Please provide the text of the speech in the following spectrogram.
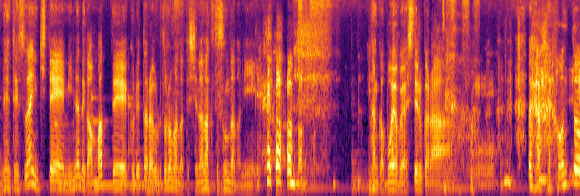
ね手伝いに来てみんなで頑張ってくれたらウルトラマンだって死ななくて済んだのに なんかぼやぼやしてるから。だから本当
